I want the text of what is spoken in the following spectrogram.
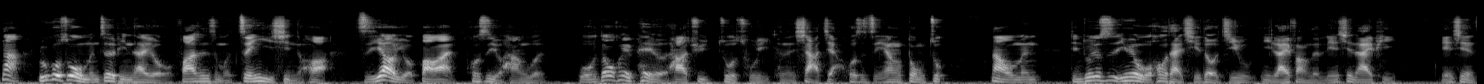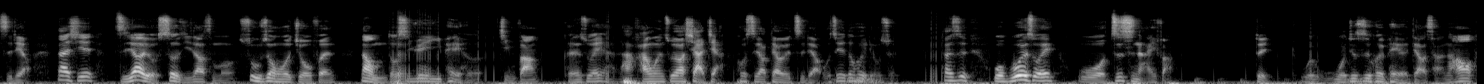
那如果说我们这个平台有发生什么争议性的话，只要有报案或是有韩文，我都会配合他去做处理，可能下架或是怎样的动作。那我们。顶多就是因为我后台其实都有记录你来访的连线的 IP、连线的资料，那些只要有涉及到什么诉讼或纠纷，那我们都是愿意配合警方。可能说，哎、欸，韩文说要下架或是要调阅资料，我这些都会留存。但是我不会说，哎、我支持哪一方，对我，我就是会配合调查。然后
